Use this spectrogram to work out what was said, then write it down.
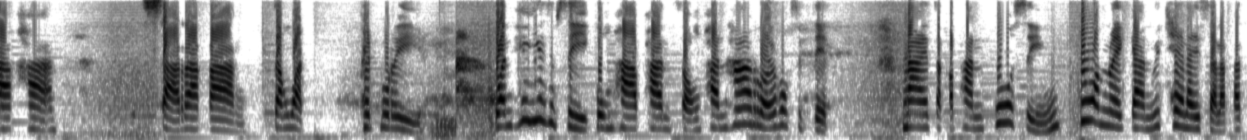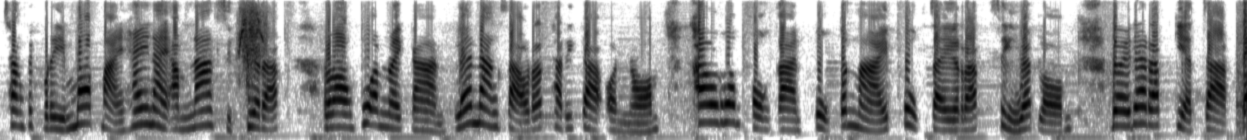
อาคาร สารากลาง จังหวัดเพชรบุรี วันที่ 24 กุมภาพันธ์ 2567 นายจักรพันธ์ผู้สิงห์ผู้อำนวยการวิทยาลัยสารพัดช่างเพชรบุรีมอบหมายให้นายอำนาจสิทธิรัก รองผู้อำนวยการ และนางสาวรัฐริกาอ่อนน้อม เข้าร่วมโครงการปลูกต้นไม้ปลูกใจรักสิ่งแวดล้อม โดยได้รับเกียรติจากด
